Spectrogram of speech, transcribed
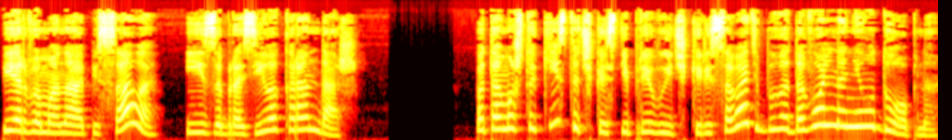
Первым она описала и изобразила карандаш, потому что кисточкой с непривычки рисовать было довольно неудобно.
